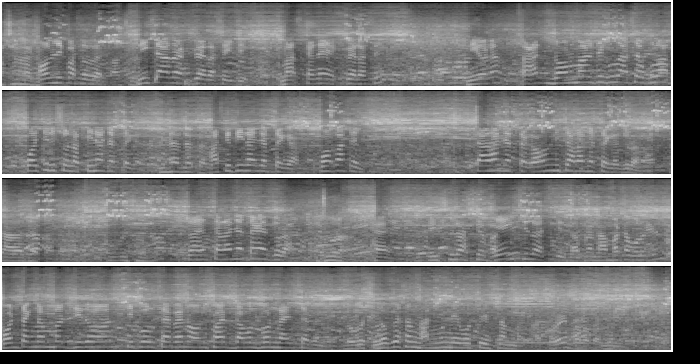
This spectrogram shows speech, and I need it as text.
অনলি পাঁচ হাজার। নিচে আরও এক পেয়ার আছে এই যে মাঝখানে এক পেয়ার আছে। নিও না আর নর্মাল যেগুলো আছে ওগুলো পঁয়ত্রিশশো না তিন হাজার টাকা। তিন হাজার টাকা। আজকে তিন হাজার টাকা। পকাটেল চার হাজার টাকা অনলি চার হাজার টাকা জোড়া। চার হাজার টাকা। খুবই সুন্দর। চার হাজার টাকা জোড়া। জোড়া? হ্যাঁ। এই ছিল আজকে এই ছিল আজকে আপনার নাম্বারটা বলে দিন। Contact number zero one triple seven one five double four nine seven location Dhanmondi বত্রিশ নাম্বার। সবাই ভালো থাকবেন।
